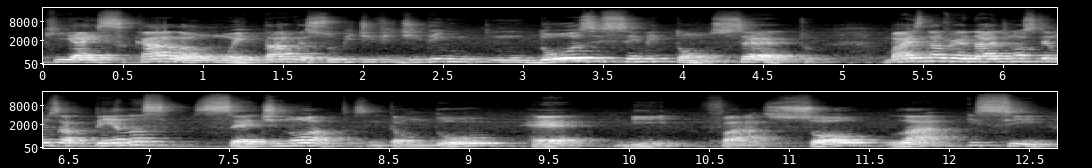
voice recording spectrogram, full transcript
que a escala 1 oitava é subdividida em, em 12 semitons, certo? Mas na verdade nós temos apenas sete notas. Então, Do, Ré, Mi, Fá, Sol, Lá e Si.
